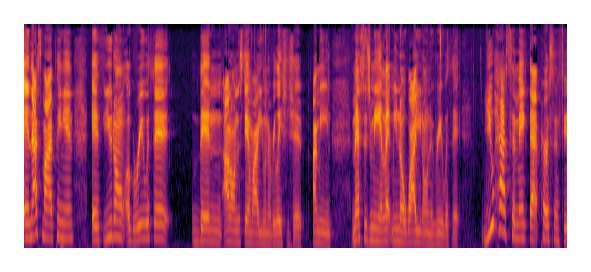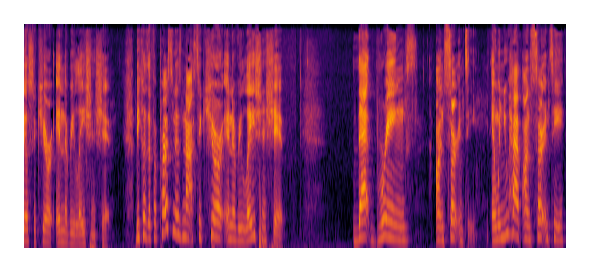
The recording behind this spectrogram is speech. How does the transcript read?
And that's my opinion. If you don't agree with it, then I don't understand why you're in a relationship. I mean, message me and let me know why you don't agree with it. You have to make that person feel secure in the relationship. Because if a person is not secure in a relationship, that brings uncertainty. And when you have uncertainty,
